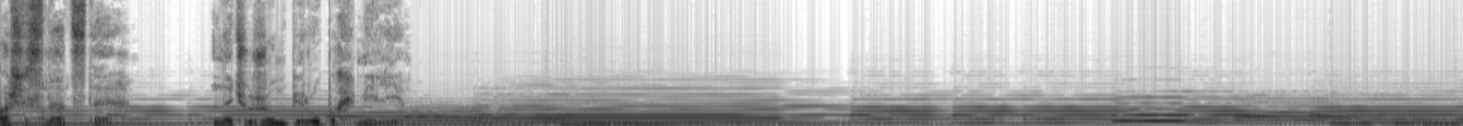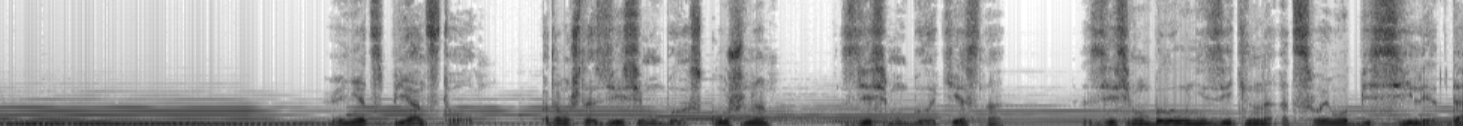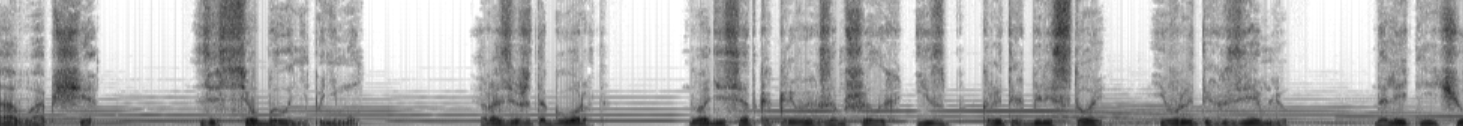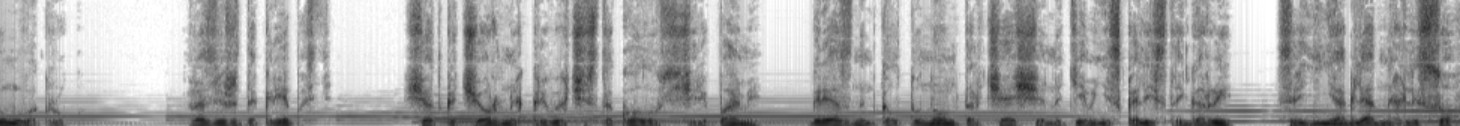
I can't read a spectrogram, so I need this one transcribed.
Глава 16. На чужом перу похмелье. Венец пьянствовал, потому что здесь ему было скучно, здесь ему было тесно, здесь ему было унизительно от своего бессилия, да вообще. Здесь все было не по нему. Разве же это город? Два десятка кривых замшелых изб, крытых берестой и врытых в землю. Да летние чумы вокруг. Разве же это крепость? Щетка черных кривых чистоколов с черепами, грязным колтуном, торчащая на темени скалистой горы среди неоглядных лесов.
